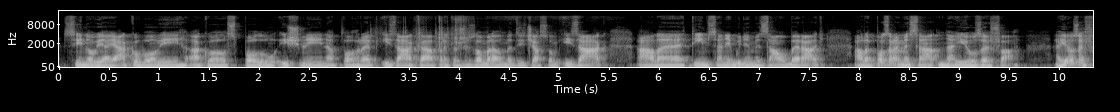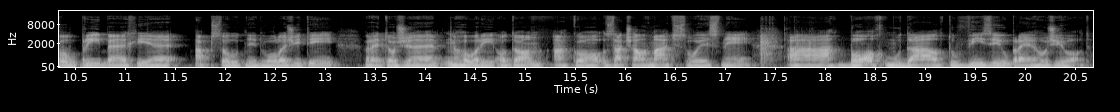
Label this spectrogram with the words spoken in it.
synovia Jakobovi ako spolu išli na pohreb Izáka, pretože zomrel medzi časom Izák, ale tým sa nebudeme zaoberať. Ale pozrieme sa na Jozefa. A Jozefov príbeh je absolútne dôležitý, pretože hovorí o tom, ako začal mať svoje sny a Boh mu dal tú víziu pre jeho život.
